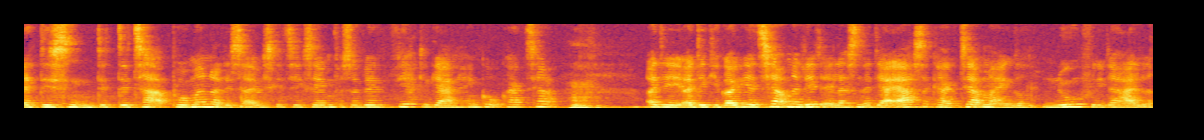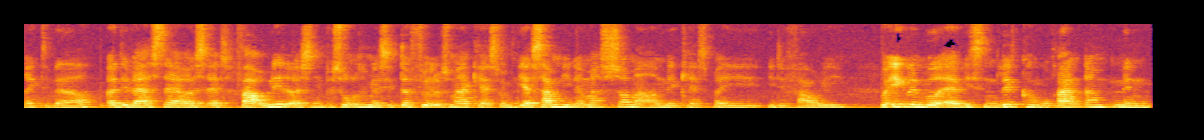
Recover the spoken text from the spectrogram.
at det, sådan, det, det tager på mig, når det så er, at vi skal til eksamen, for så vil jeg virkelig gerne have en god karakter. og, det, og det kan godt irritere mig lidt, eller sådan, at jeg er så karaktermindet nu, fordi det har aldrig rigtig været. Og det værste er også, at fagligt og sådan personlighedsmæssigt, der føles mig af Kasper. Jeg sammenligner mig så meget med Kasper i, i det faglige. På en eller anden måde er vi sådan lidt konkurrenter, men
